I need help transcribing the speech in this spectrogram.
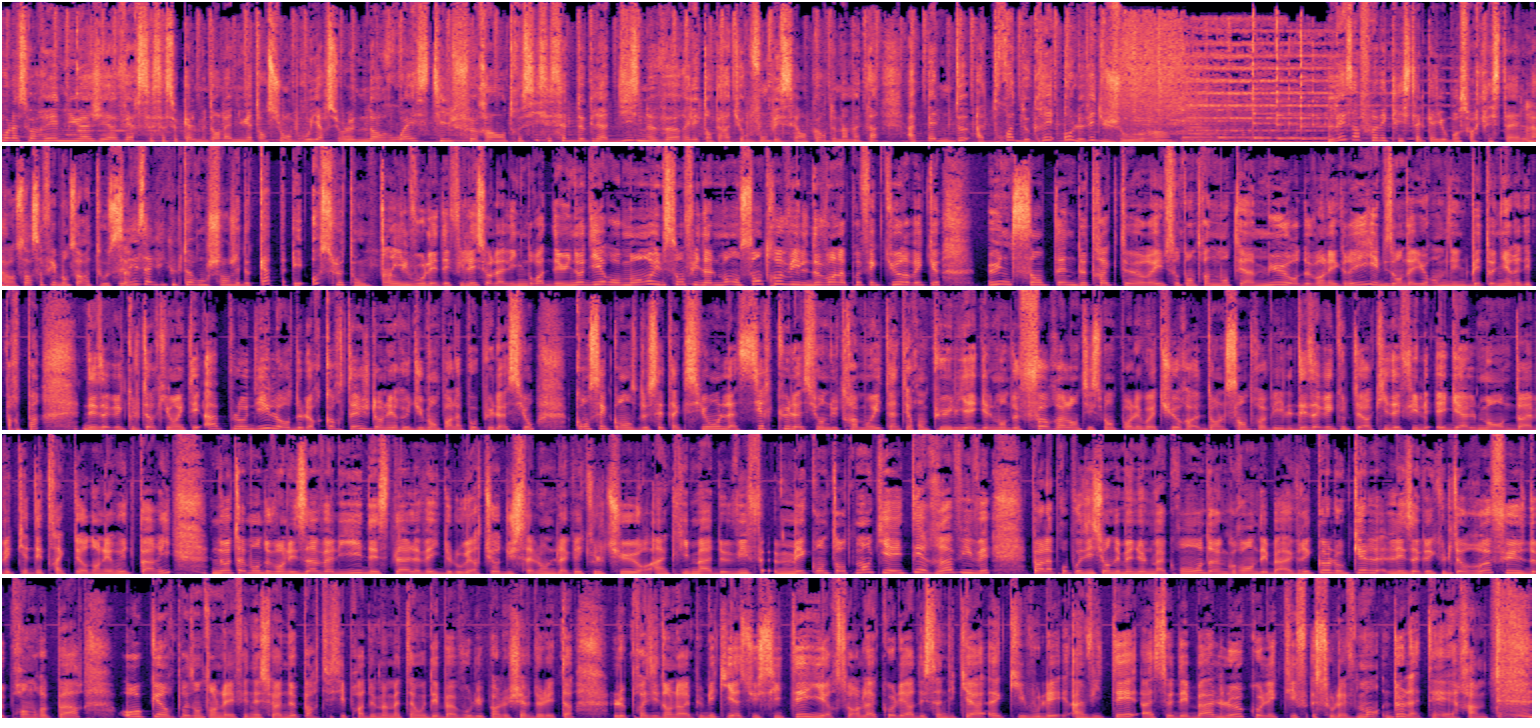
pour la soirée, nuages et averses, ça se calme dans la nuit. Attention au brouillard sur le nord-ouest. Il fera entre 6 et 7 degrés à 19h et les températures vont baisser encore demain matin, à peine 2 à 3 degrés au lever du jour. Les infos avec Christelle Caillot. Bonsoir Christelle. Bonsoir Sophie, bonsoir à tous. Les agriculteurs ont changé de cap et haussent le ton. Ils voulaient défiler sur la ligne droite des Hunaudières au Mans. Ils sont finalement en centre-ville devant la préfecture avec une centaine de tracteurs et ils sont en train de monter un mur devant les grilles. Ils ont d'ailleurs emmené une bétonnière et des parpaings. Des agriculteurs qui ont été applaudis lors de leur cortège dans les rues du Mans par la population. Conséquence de cette action, la circulation du tramway est interrompue. Il y a également de forts ralentissements pour les voitures dans le Des agriculteurs qui défilent également avec des tracteurs dans les rues de Paris, notamment devant les Invalides et cela à la veille de l'ouverture du salon de l'agriculture. Un climat de vif mécontentement qui a été été ravivé par la proposition d'Emmanuel Macron d'un grand débat agricole auquel les agriculteurs refusent de prendre part. Aucun représentant de la FNSEA ne participera demain matin au débat voulu par le chef de l'État. Le président de la République y a suscité hier soir la colère des syndicats qui voulaient inviter à ce débat le collectif Soulèvement de la Terre.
